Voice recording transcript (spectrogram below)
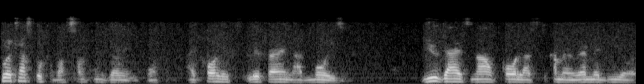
Poetra spoke about something very important. I call it literary admoism. You guys now call us to come and remedy your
